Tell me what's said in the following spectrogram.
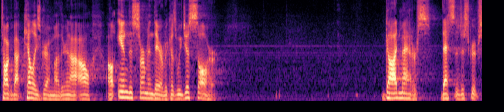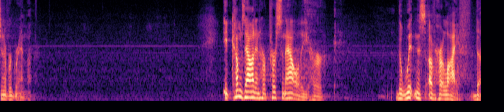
talk about Kelly's grandmother, and I'll, I'll end this sermon there because we just saw her. God matters. That's the description of her grandmother. It comes out in her personality, her the witness of her life, the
